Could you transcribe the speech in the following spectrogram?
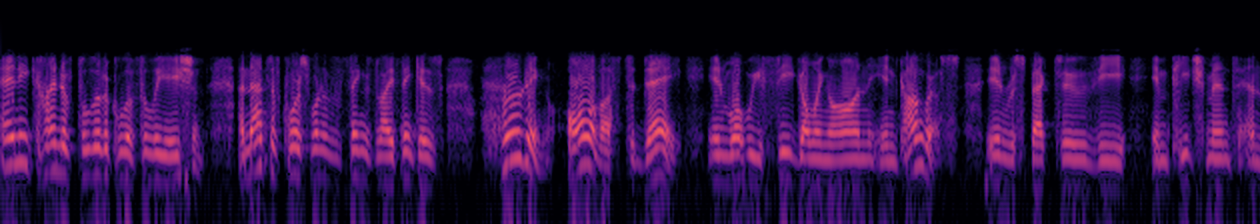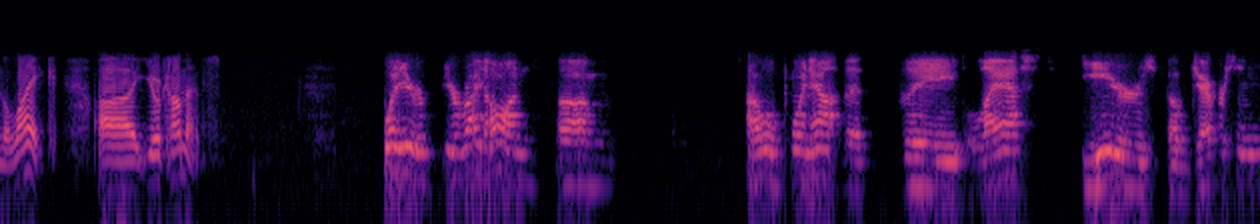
any kind of political affiliation. And that's, of course, one of the things that I think is hurting all of us today in what we see going on in Congress in respect to the impeachment and the like. Uh, your comments? Well, you're you're right on. Um, I will point out that the last years of Jefferson,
